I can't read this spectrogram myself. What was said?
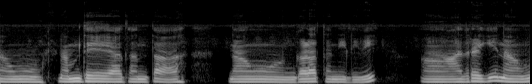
ನಾವು ನಮ್ಮದೇ ಆದಂಥ ನಾವು ಗಳ ತಂದಿದ್ದೀವಿ. ಅದರಾಗಿ ನಾವು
